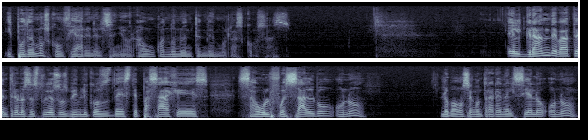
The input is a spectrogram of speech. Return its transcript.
Y podemos confiar en el Señor, aun cuando no entendemos las cosas. El gran debate entre los estudiosos bíblicos de este pasaje es, ¿Saúl fue salvo o no? ¿Lo vamos a encontrar en el cielo o no?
